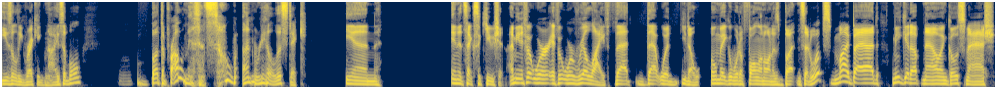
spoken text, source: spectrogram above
easily recognizable but the problem is it's so unrealistic in in its execution. I mean, if it were if it were real life, that that would you know Omega would have fallen on his butt and said, "Whoops, my bad. Me get up now and go smash."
